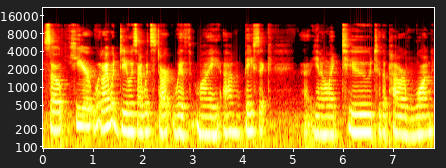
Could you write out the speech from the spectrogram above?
So here, what I would do is I would start with my um, basic, uh, you know, like 2 to the power of 1.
